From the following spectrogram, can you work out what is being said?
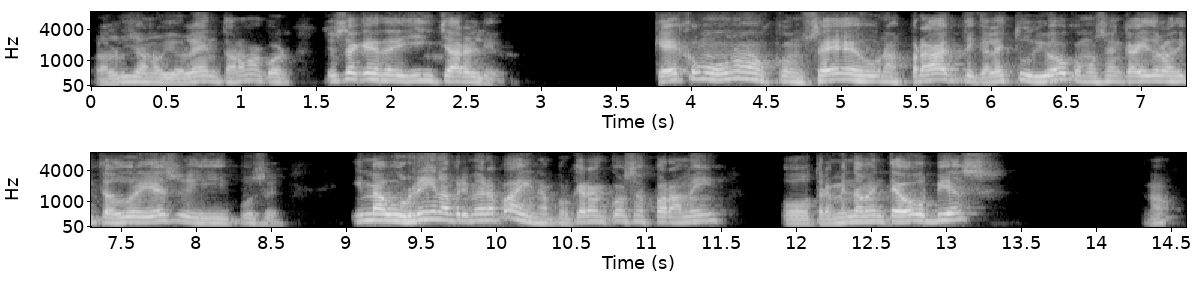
la lucha no violenta, no me acuerdo. Yo sé que es de Jim Char el libro, que es como unos consejos, unas prácticas. Él estudió cómo se han caído las dictaduras y eso, y puse. Y me aburrí en la primera página porque eran cosas para mí o tremendamente obvias, ¿no?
